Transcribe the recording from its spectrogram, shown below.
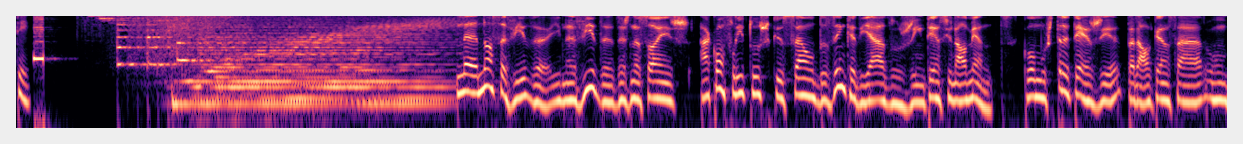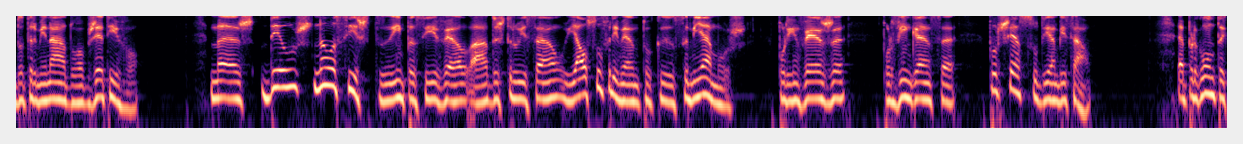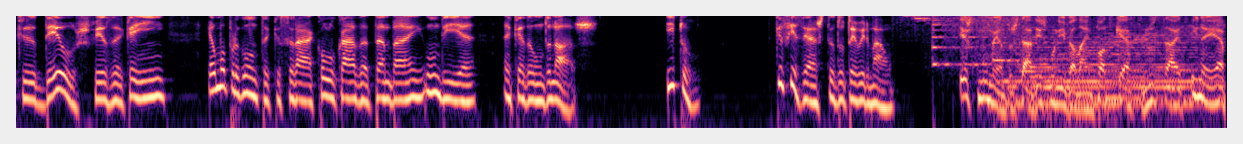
T. Na nossa vida e na vida das nações, há conflitos que são desencadeados intencionalmente, como estratégia para alcançar um determinado objetivo. Mas Deus não assiste impassível à destruição e ao sofrimento que semeamos, por inveja, por vingança, por excesso de ambição. A pergunta que Deus fez a Caim é uma pergunta que será colocada também um dia a cada um de nós. E tu? Que fizeste do teu irmão? Este momento está disponível em podcast no site e na app.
